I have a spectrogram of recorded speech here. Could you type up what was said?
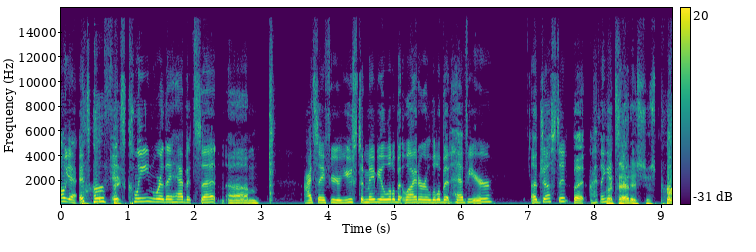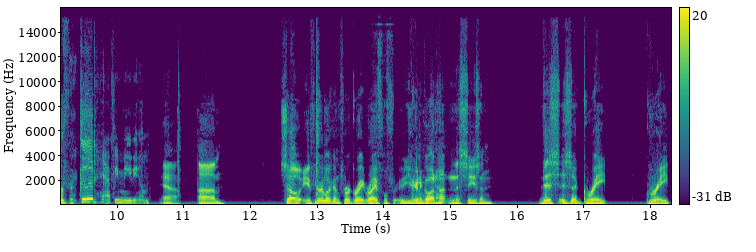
Oh yeah, it's Perfect. It's clean where they have it set. Um, I'd say if you're used to maybe a little bit lighter, a little bit heavier, adjust it, but I think But it's that is just perfect. good happy medium. Yeah. Um, so if you're looking for a great rifle, for, you're going to go out hunting this season. This is a great, great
